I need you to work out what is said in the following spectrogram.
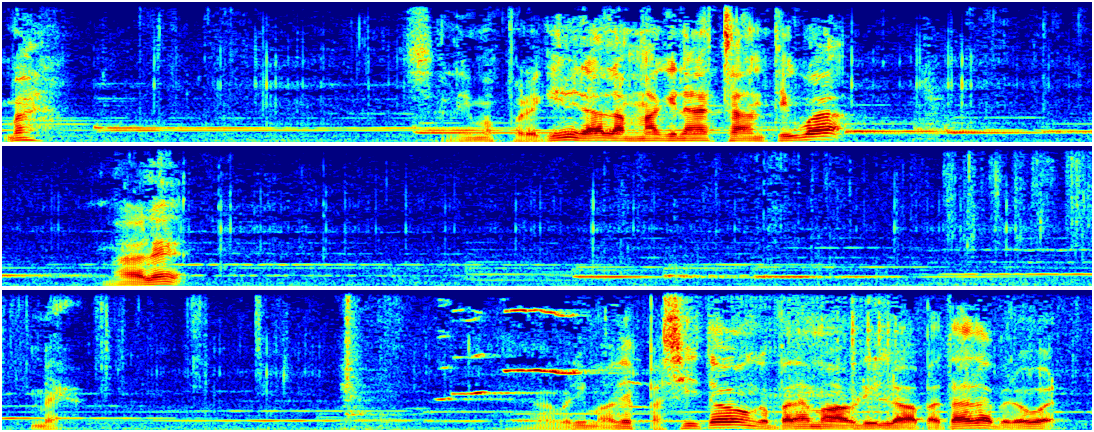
Bueno. Salimos por aquí. Mirad las máquinas estas antiguas. Vale. Abrimos despacito Aunque podemos abrirlo a patada Pero bueno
